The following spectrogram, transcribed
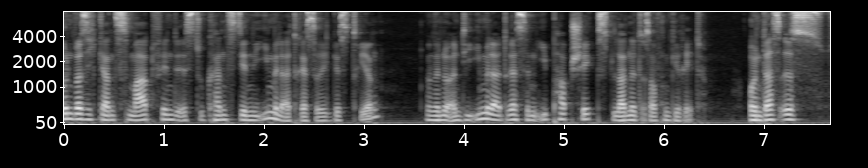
Und was ich ganz smart finde, ist, du kannst dir eine E-Mail-Adresse registrieren. Und wenn du an die E-Mail-Adresse ein EPUB schickst, landet es auf dem Gerät. Und das ist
